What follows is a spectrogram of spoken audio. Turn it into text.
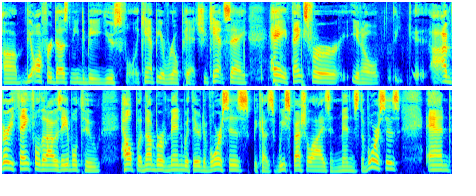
um, the offer does need to be useful. It can't be a real pitch. You can't say, "Hey, thanks for you know, I'm very thankful that I was able to help a number of men with their divorces because we specialize in men's divorces, and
